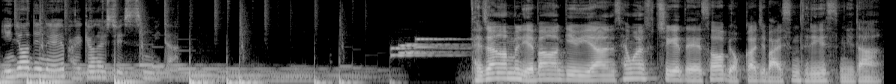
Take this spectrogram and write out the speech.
2년 이내에 발견할 수 있습니다. 대장암을 예방하기 위한 생활 수칙에 대해서 몇 가지 말씀드리겠습니다.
